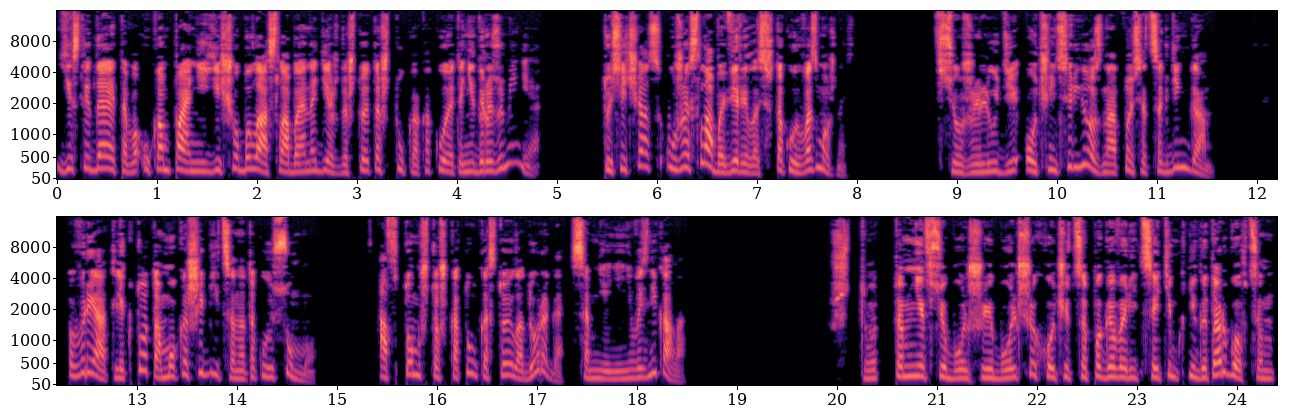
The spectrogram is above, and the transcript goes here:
Если до этого у компании еще была слабая надежда, что эта штука какое-то недоразумение, то сейчас уже слабо верилось в такую возможность. Все же люди очень серьезно относятся к деньгам. Вряд ли кто-то мог ошибиться на такую сумму. А в том, что шкатулка стоила дорого, сомнений не возникало. «Что-то мне все больше и больше хочется поговорить с этим книготорговцем»,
